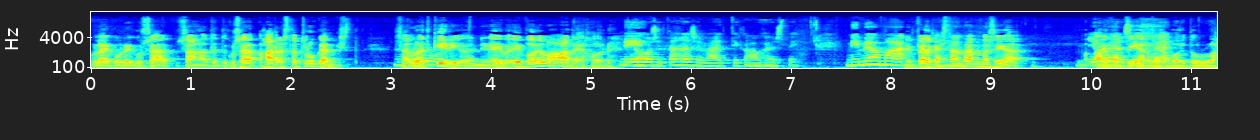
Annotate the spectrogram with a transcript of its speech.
lekuri, kun sä sanoit, että kun sä harrastat lukemista, sä luet kirjoja, niin ei, ei voi olla ADHD. Niin. Joo, sitähän se väitti kauheasti. Nimenomaan, Niin pelkästään tämmöisiä ja aivopierroja sitten- voi tulla.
